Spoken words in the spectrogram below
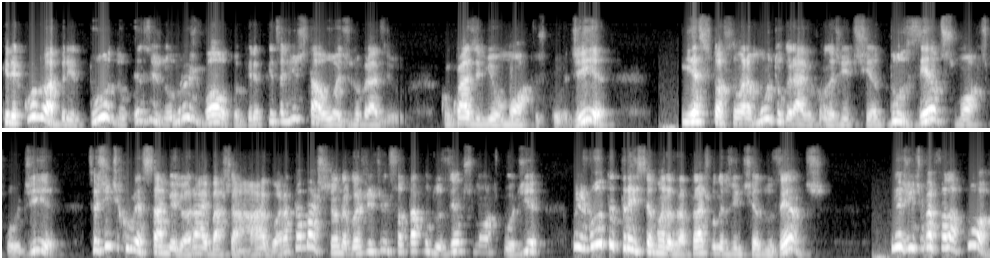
Quer dizer, quando abrir tudo, esses números voltam. Quer dizer, porque se a gente está hoje no Brasil com quase mil mortos por dia, e a situação era muito grave quando a gente tinha 200 mortos por dia, se a gente começar a melhorar e baixar a água, agora está baixando, agora a gente só está com 200 mortos por dia, mas volta três semanas atrás, quando a gente tinha 200, e a gente vai falar, pô,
